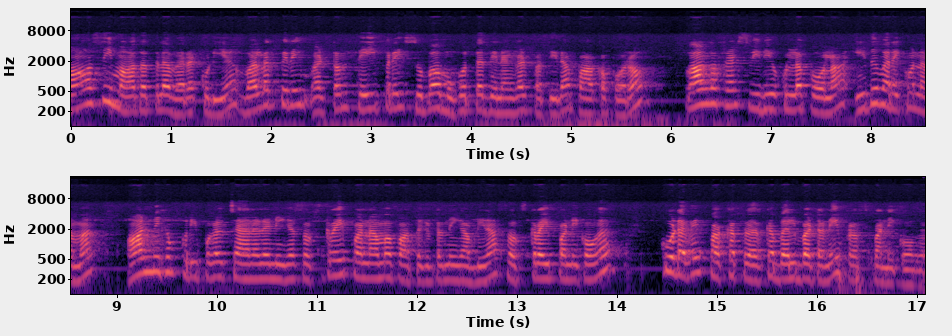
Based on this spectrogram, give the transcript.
மாசி மாதத்தில் வரக்கூடிய வளர்ப்பிறை மற்றும் தேய்ப்பிறை சுப முகூர்த்த தினங்கள் பற்றி தான் பார்க்க போகிறோம் வாங்க ஃப்ரெண்ட்ஸ் வீடியோக்குள்ளே போகலாம் இது வரைக்கும் நம்ம ஆன்மீகம் குறிப்புகள் சேனலை நீங்கள் சப்ஸ்கிரைப் பண்ணாமல் பார்த்துக்கிட்டு இருந்தீங்க அப்படின்னா சப்ஸ்கிரைப் பண்ணிக்கோங்க. கூடவே பக்கத்தில் இருக்க பெல் பட்டனை ப்ரெஸ் பண்ணிக்கோங்க.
